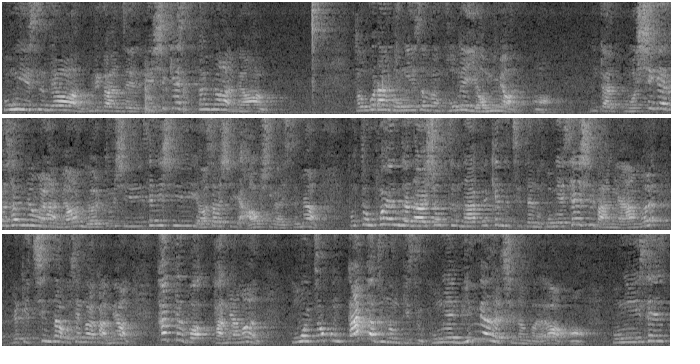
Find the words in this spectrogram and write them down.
공이 있으면 우리가 이제 쉽게 설명하면 동그란 공이 있으면 공의 옆면, 어, 그러니까 뭐 시계로 설명을 하면 12시, 3시, 6시, 9시가 있으면 보통 포핸드나 쇼트나 백핸드 칠 때는 공의 3시 방향을 이렇게 친다고 생각하면 카트 버- 방향은 공을 조금 깎아주는 기술, 공의 밑면을 치는 거예요. 어, 공이 세,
